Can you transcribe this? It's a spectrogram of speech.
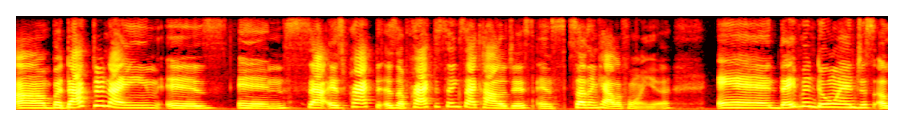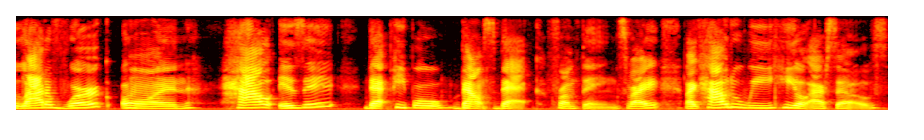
Um, but Dr. Naim is in is practice is a practicing psychologist in Southern California, and they've been doing just a lot of work on how is it that people bounce back from things, right? Like how do we heal ourselves?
